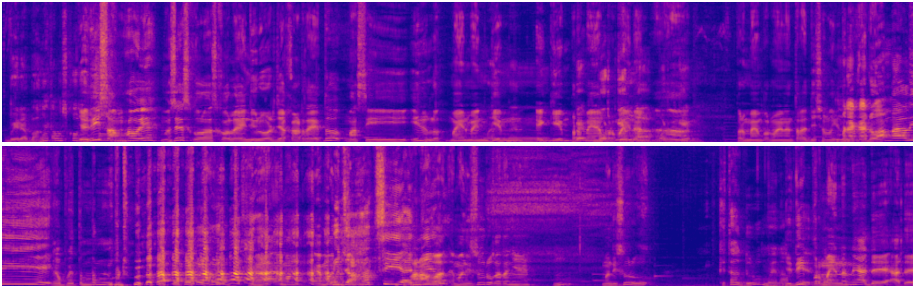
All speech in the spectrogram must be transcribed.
beda banget sama sekolah. Jadi somehow ya, maksudnya sekolah-sekolah yang di luar Jakarta itu masih ini loh, main-main game, eh game board game permainan-permainan, lah, ah, game. permainan-permainan tradisional gitu. Mereka doang kali, nggak punya temen berdua. Nggak, emang emang Lu disuruh. jahat sih, banget, emang disuruh katanya. Emang disuruh. Kita dulu main apa? Jadi ya? permainannya ada ada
